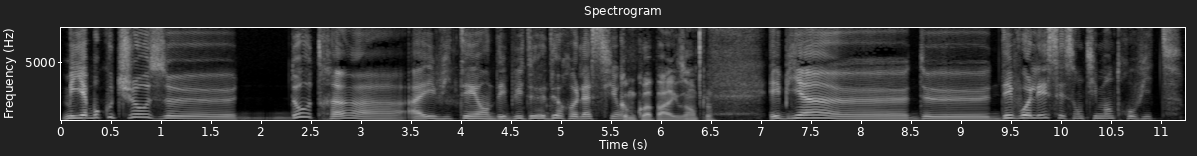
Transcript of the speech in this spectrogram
Mais il y a beaucoup de choses euh, d'autres hein, à, à éviter en début de, de relation. Comme quoi, par exemple? Eh bien, euh, de dévoiler ses sentiments trop vite.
